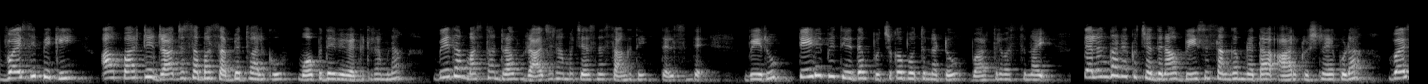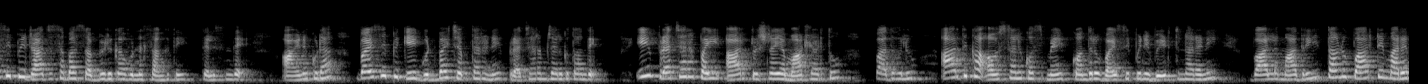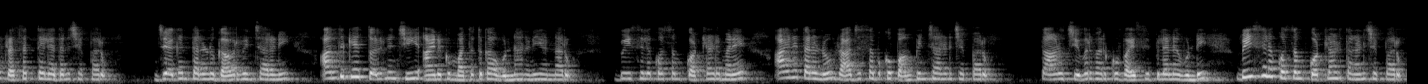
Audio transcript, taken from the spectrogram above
వైసీపీకి ఆ పార్టీ రాజ్యసభ సభ్యత్వాలకు మోపదేవి వెంకటరమణ బీద మస్తాన్ రావు రాజీనామా చేసిన సంగతి తెలిసిందే. వీరు టీడీపీ తీర్థం పుచ్చుకోబోతున్నట్టు వార్తలు వస్తున్నాయి. తెలంగాణకు చెందిన బీసీ సంఘం నేత ఆర్ కృష్ణయ్య కూడా వైసీపీ రాజ్యసభ సభ్యుడిగా ఉన్న సంగతి తెలిసిందే. ఆయన కూడా వైసీపీకి గుడ్ బై చెప్తారనే ప్రచారం జరుగుతోంది. ఈ ప్రచారంపై ఆర్ కృష్ణయ్య మాట్లాడుతూ పదవులు ఆర్థిక అవసరాల కోసమే కొందరు వైసీపీని వీడుతున్నారని వాళ్ళ మాదిరి తాను పార్టీ మారే ప్రసక్తే లేదని చెప్పారు. జగన్ తనను గౌరవించారని అందుకే తొలి నుంచి ఆయనకు మద్దతుగా ఉన్నానని అన్నారు. బీసీల కోసం కొట్లాడమనే ఆయన తనను రాజ్యసభకు పంపించారని చెప్పారు. తాను చివరి వరకు వైసీపీలోనే ఉండి బీసీల కోసం కొట్లాడతానని చెప్పారు.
